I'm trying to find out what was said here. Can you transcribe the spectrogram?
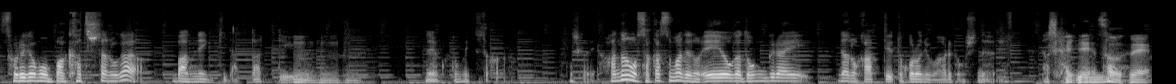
それがもう爆発したのが晩年期だったっていうう、んうんねことも言ってたから。確かに、花を咲かすまでの栄養がどんぐらいなのかっていうところにもあるかもしれないよね。うん。確かにね、うんそうだね。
